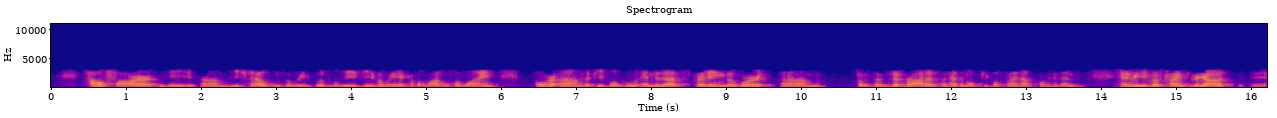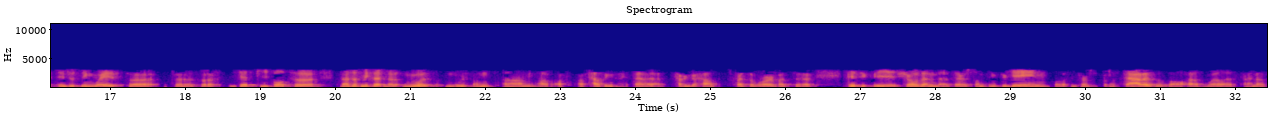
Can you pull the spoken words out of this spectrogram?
how far they um, reached out, and so we ultimately gave away a couple of bottles of wine for um, the people who ended up spreading the word um, sort of the, the broadest and had the most people sign up for an event. And really sort of trying to figure out uh, interesting ways to, to sort of get people to not just make that a nuisance um, of, of helping uh, having to help spread the word, but to basically show them that there's something to gain, both in terms of status as well as, well as kind of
